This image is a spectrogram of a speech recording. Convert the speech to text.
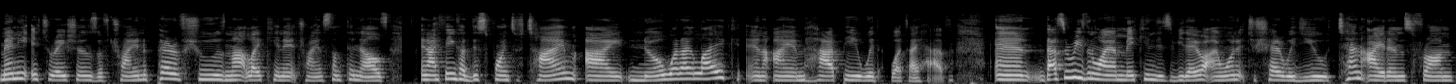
many iterations of trying a pair of shoes, not liking it, trying something else. And I think at this point of time, I know what I like and I am happy with what I have. And that's the reason why I'm making this video. I wanted to share with you 10 items from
